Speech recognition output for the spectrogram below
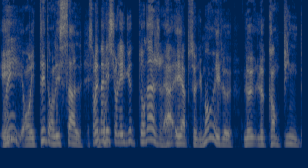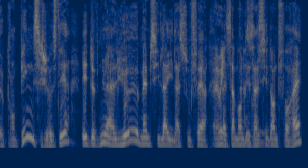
et ont été dans les salles. Ils sont même allés sur les lieux de tournage. Ah, et absolument. Et le, le, camping de camping, si j'ose dire, est devenu un lieu, même si là, il a souffert ah récemment des incidents de forêt,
